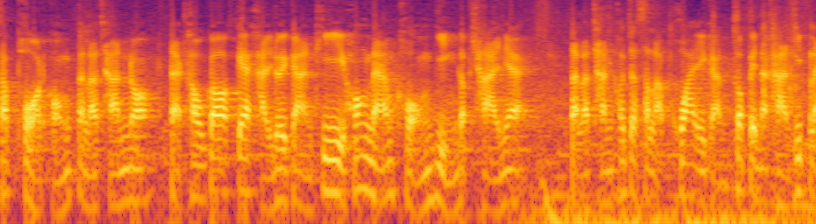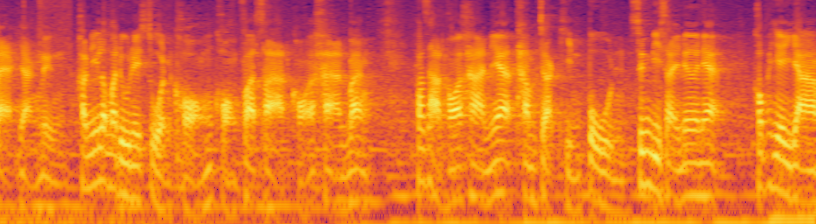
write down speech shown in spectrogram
ซัพพอร์ตของแต่ละชั้นเนาะแต่เขาก็แก้ไขโดยการที่ห้องน้ำของหญิงกับชายเนี่ย แต่ละชั้นเขาจะสลับไขว้กัน ก็เป็นอาคารที่แปลกอย่างหนึ่ง คราวนี้เรามาดูในส่วนของของฟาสาดของอาคารบ้าง ฟาสาดของอาคารเนี่ยทำจากหินปูน ซึ่งดีไซเนอร์เนี่ยเขาพยายาม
